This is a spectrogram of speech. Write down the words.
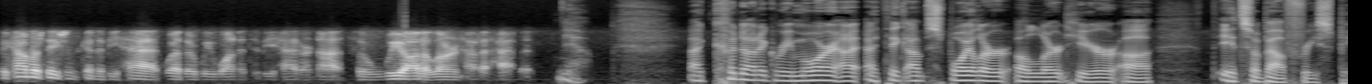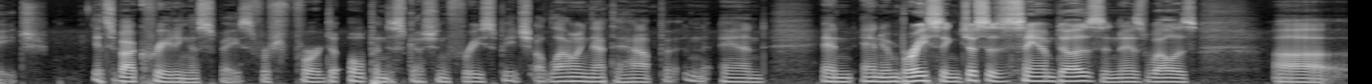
the conversation is going to be had whether we want it to be had or not. So we ought to learn how to have it. Yeah. I could not agree more. I, I think, um, spoiler alert here, uh, it's about free speech. It's about creating a space for for open discussion, free speech, allowing that to happen, and and and embracing, just as Sam does, and as well as uh,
